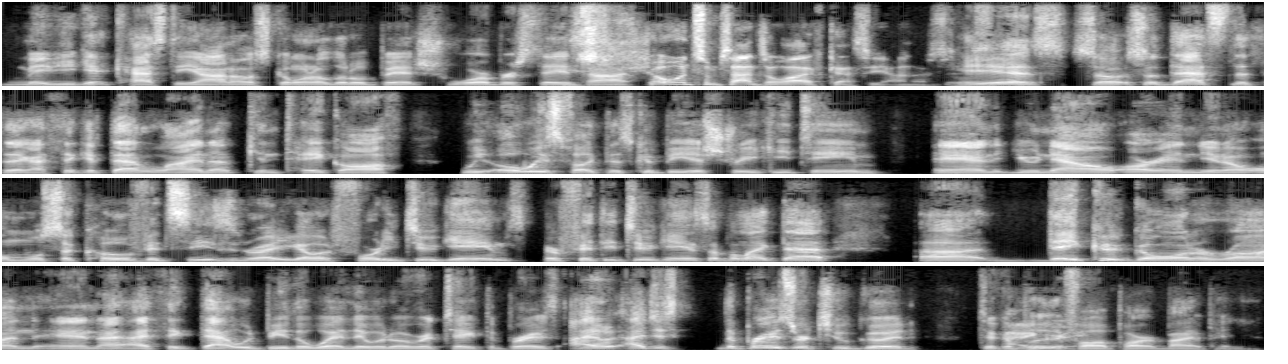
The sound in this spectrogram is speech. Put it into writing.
maybe you get Castellanos going a little bit. Schwarber stays He's hot, showing some signs of life. Castellanos, is. he is. So, so that's the thing. I think if that lineup can take off, we always felt like this could be a streaky team and you now are in, you know, almost a COVID season, right? You got what 42 games or 52 games, something like that. Uh, they could go on a run, and I, I, think that would be the way they would overtake the Braves. I I just the Braves are too good to completely fall apart, in my opinion.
